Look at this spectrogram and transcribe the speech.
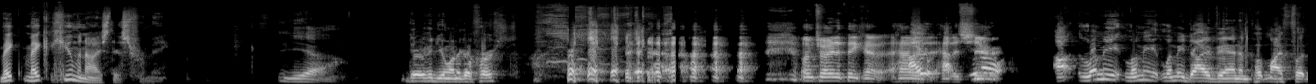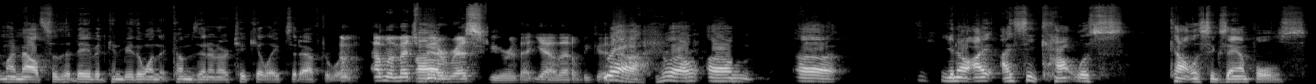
Make make humanize this for me. Yeah, David, you want to go first? I'm trying to think how how, to, how to share. You know, uh, let me let me let me dive in and put my foot in my mouth so that David can be the one that comes in and articulates it afterward. I'm, a much better um, rescuer. That yeah, that'll be good. Yeah, well, um, uh, you know, I I see countless countless examples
